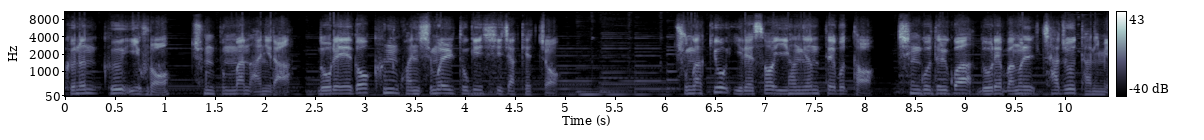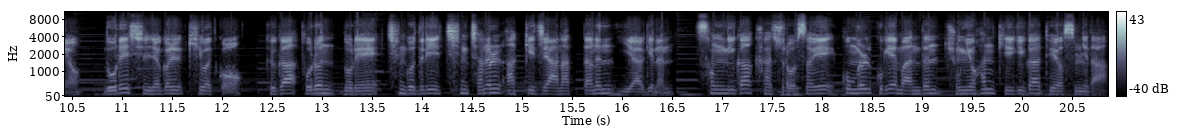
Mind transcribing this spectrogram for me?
그는 그 이후로 춤뿐만 아니라 노래에도 큰 관심을 두기 시작했죠. 중학교 1에서 2학년 때부터 친구들과 노래방을 자주 다니며 노래 실력을 키웠고 그가 부른 노래에 친구들이 칭찬을 아끼지 않았다는 이야기는 성리가 가수로서의 꿈을 꾸게 만든 중요한 계기가 되었습니다.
